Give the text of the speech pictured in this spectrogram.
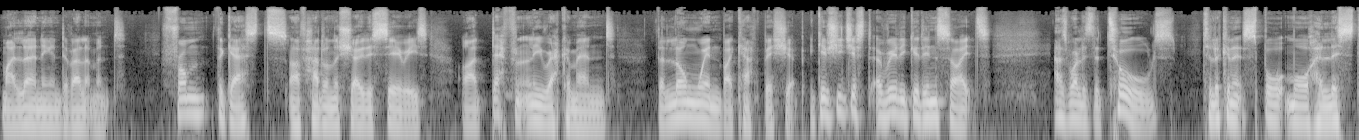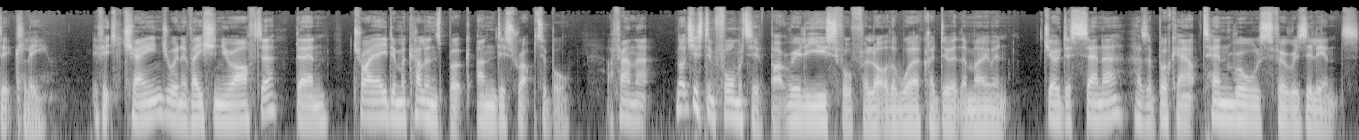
my learning and development. From the guests I've had on the show this series, I definitely recommend The Long Win by Cath Bishop. It gives you just a really good insight as well as the tools to looking at sport more holistically. If it's change or innovation you're after, then try Aidan McCullen's book, Undisruptable. I found that not just informative, but really useful for a lot of the work I do at the moment. Joe DeSena has a book out, 10 Rules for Resilience.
